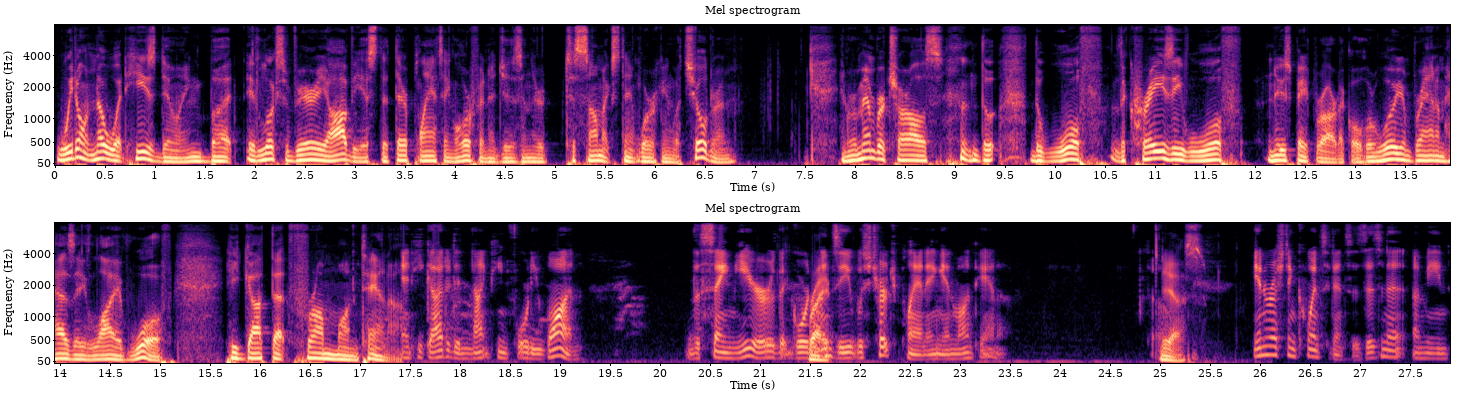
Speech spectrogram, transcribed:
We don't know what he's doing, but it looks very obvious that they're planting orphanages and they're to some extent working with children. And remember, Charles, the the wolf, the crazy wolf newspaper article where William Branham has a live wolf. He got that from Montana. And he got it in 1941, the same year that Gordon Right. Lindsay was church planting in Montana. So, yes. Interesting coincidences, isn't it? I mean,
